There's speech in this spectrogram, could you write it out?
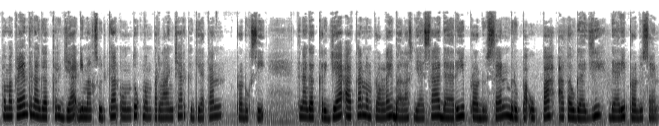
Pemakaian tenaga kerja dimaksudkan untuk memperlancar kegiatan produksi. Tenaga kerja akan memperoleh balas jasa dari produsen berupa upah atau gaji dari produsen.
